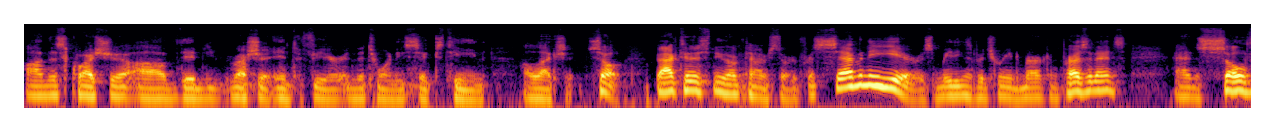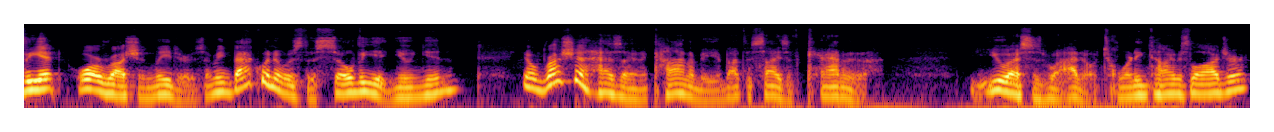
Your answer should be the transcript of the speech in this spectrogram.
on this question of did Russia interfere in the 2016 election. So, back to this New York Times story. For 70 years, meetings between American presidents and Soviet or Russian leaders. I mean, back when it was the Soviet Union, you know, Russia has an economy about the size of Canada. U.S. is, what, I don't know, 20 times larger.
